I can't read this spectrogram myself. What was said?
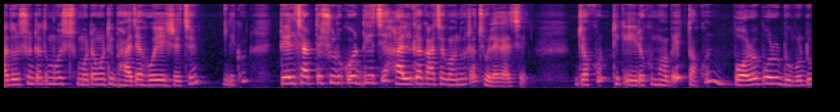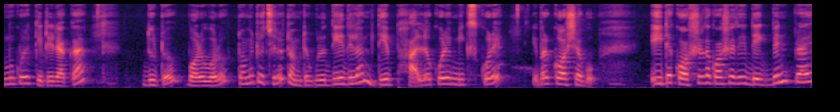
আদা রসুনটা তো মোশ মোটামুটি ভাজা হয়ে এসেছে। দেখুন, তেল ছাড়তে শুরু করে দিয়েছে, হালকা কাঁচা গন্ধটা চলে গেছে। যখন ঠিক এইরকম হবে, তখন বড় বড় ডুমো ডুমো করে কেটে রাখা দুটো বড় বড় টমেটো ছিল, টমেটোগুলো দিয়ে দিলাম, দিয়ে ভালো করে মিক্স করে এবার কষাবো। এইটা কষাতে কষাতেই দেখবেন প্রায়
